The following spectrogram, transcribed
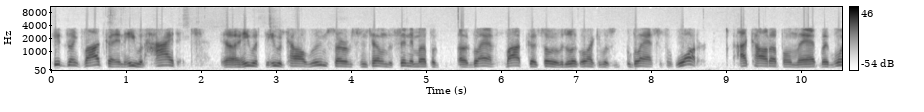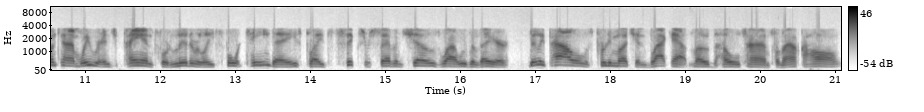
he'd drink vodka and he would hide it. Uh, he would he would call room service and tell them to send him up a, a glass of vodka so it would look like it was glasses of water. I caught up on that, but one time we were in Japan for literally 14 days, played six or seven shows while we were there. Billy Powell was pretty much in blackout mode the whole time from alcohol.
